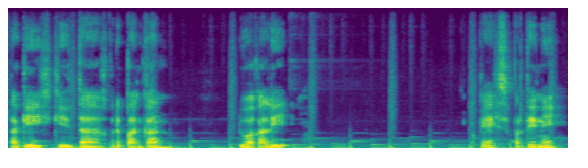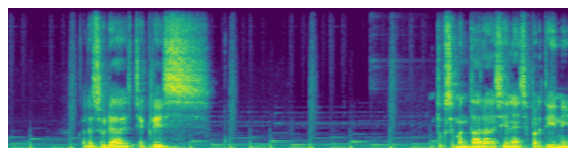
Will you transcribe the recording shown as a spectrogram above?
Lagi kita kedepankan dua kali. Oke seperti ini. Kalau sudah checklist. Untuk sementara hasilnya seperti ini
